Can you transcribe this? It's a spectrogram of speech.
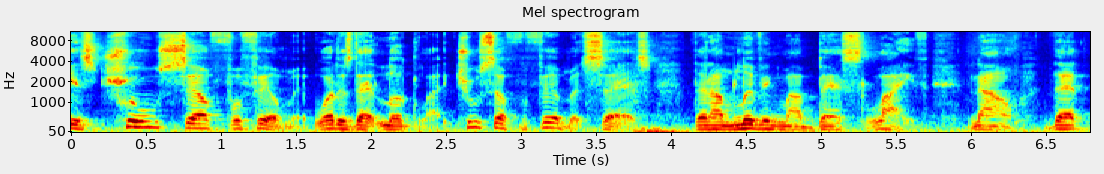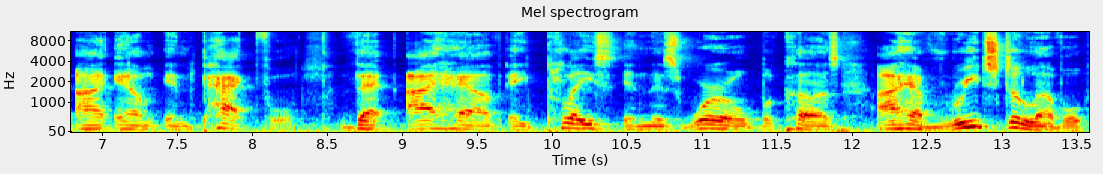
is true self-fulfillment. What does that look like? True self-fulfillment says that I'm living my best life. Now, that I am impactful, that I have a place in this world because I have reached a level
